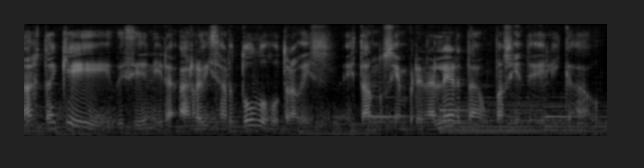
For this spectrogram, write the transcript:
Hasta que deciden ir a, revisar todos otra vez, estando siempre en alerta, un paciente delicado.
